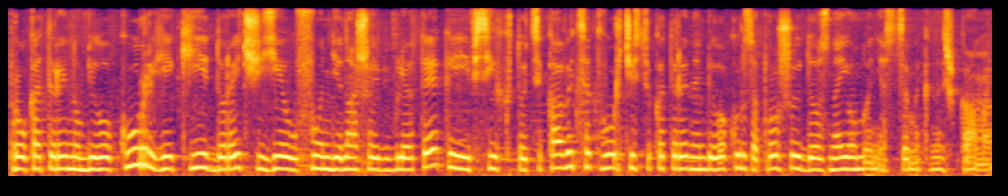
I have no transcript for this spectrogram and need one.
про Катерину Білокур, які, до речі, є у фонді нашої бібліотеки. І всіх, хто цікавиться творчістю Катерини Білокур, запрошую до ознайомлення з цими книжками.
